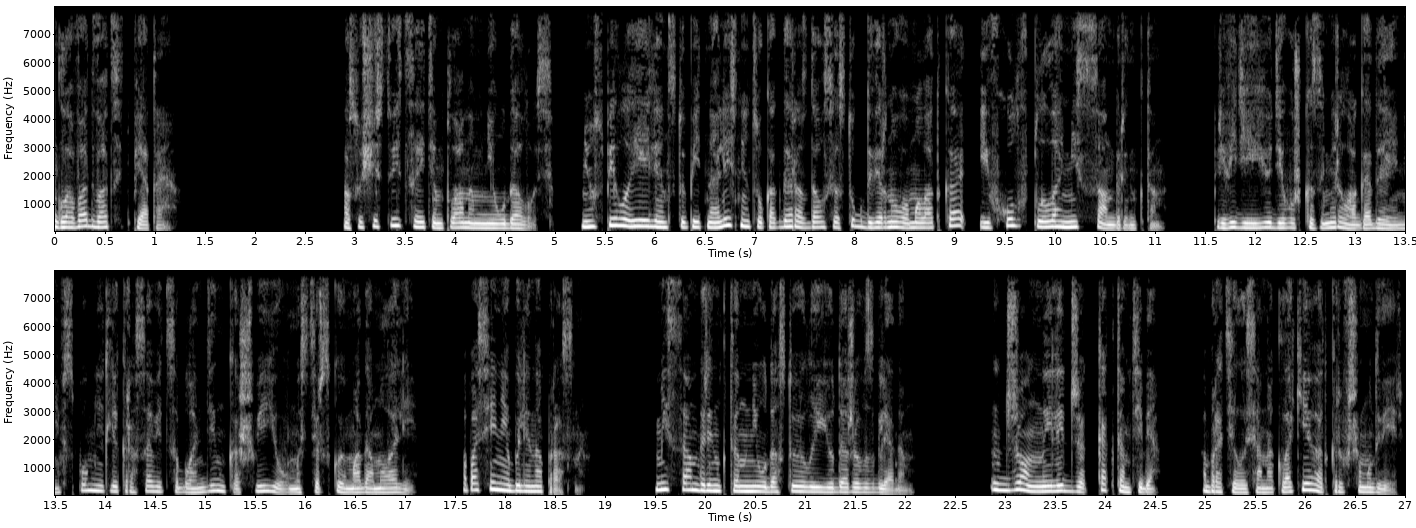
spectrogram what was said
Глава 25. Осуществиться этим планом не удалось. Не успела Эйлин ступить на лестницу, когда раздался стук дверного молотка, и в холл вплыла мисс Сандрингтон. При виде ее девушка замерла, гадая, не вспомнит ли красавица-блондинка швею в мастерской мадам Лали. Опасения были напрасны. Мисс Сандрингтон не удостоила ее даже взглядом. «Джон или Джек, как там тебя?» — обратилась она к лакею, открывшему дверь.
